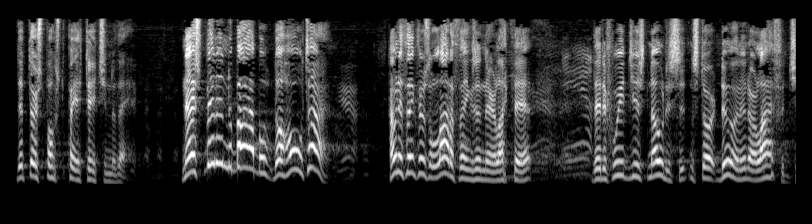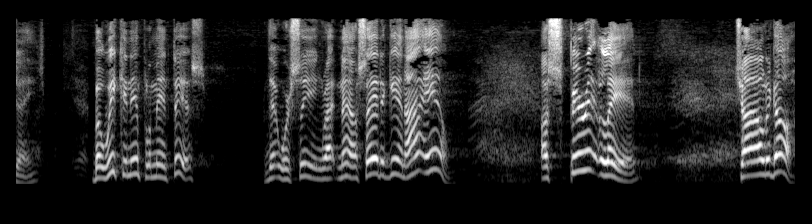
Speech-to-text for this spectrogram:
that they're supposed to pay attention to that. Now it's been in the Bible the whole time. How many think there's a lot of things in there like that? That if we'd just notice it and start doing it, our life would change. But we can implement this that we're seeing right now. Say it again. I am a spirit led child of God.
